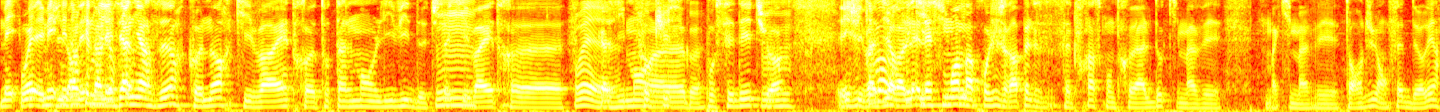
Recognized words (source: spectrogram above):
Mais, Ouais, mais, dans, les, quelle dans les mesure ça- dernières heures, Connor qui va être euh, totalement livide, tu sais, qui va être euh, Ouais, quasiment focus, euh, possédé, tu Mhm. vois, et, Et qui va dire laisse-moi subit- m'approcher. Je rappelle cette phrase contre Aldo qui m'avait bah, qui m'avait tordu en fait de rire.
